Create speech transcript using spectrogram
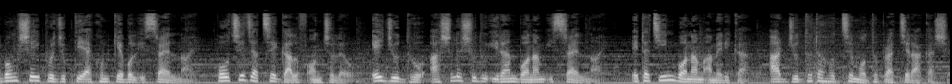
এবং সেই প্রযুক্তি এখন কেবল ইসরায়েল নয়, পৌঁছে যাচ্ছে গালফ অঞ্চলেও। এই যুদ্ধ আসলে শুধু ইরান বনাম ইসরায়েল নয়, এটা চীন বনাম আমেরিকা, আর যুদ্ধটা হচ্ছে মধ্যপ্রাচ্যের আকাশে।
